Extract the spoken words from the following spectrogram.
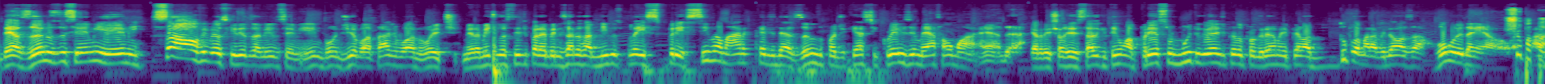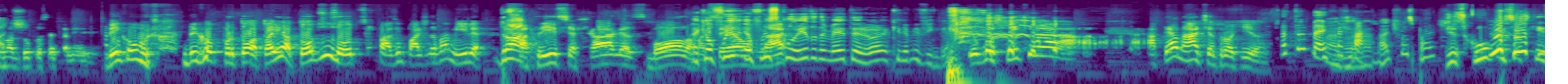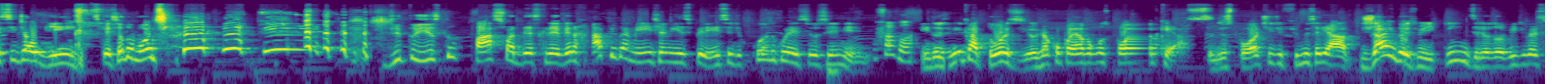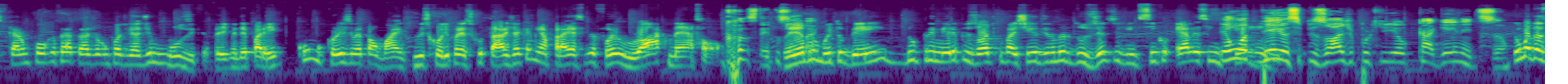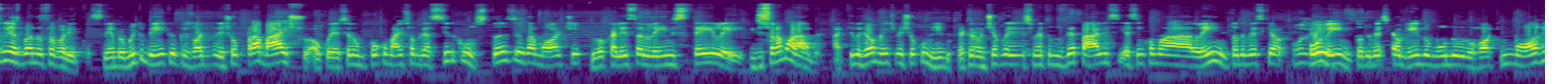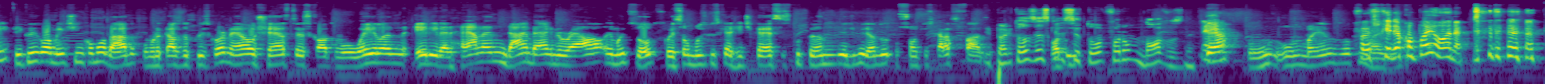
10 anos do CMM. Salve, meus queridos amigos do CMM. Bom dia, boa tarde, boa noite. Primeiramente, gostaria de parabenizar os amigos pela expressiva marca de 10 anos do podcast Crazy Metal Mind. Quero deixar registrado que tenho um apreço muito grande pelo programa e pela dupla maravilhosa Romulo e Daniel. Chupa, Faz uma dupla sertaneja. Bem como, bem como por to, tô aí, ó, todos os outros que fazem parte da família. Droga! Patrícia, Chagas, Bola, É que eu fui, eu fui Nath. excluído no e-mail anterior, eu queria me vingar. Eu gostei que a, até a Nath entrou aqui, ó. Tudo bem, faz a parte. Nath faz parte. Desculpe se eu esqueci de alguém. Esqueceu do monte. Dito isto, passo a descrever rapidamente a minha experiência de quando conheci o CMM. Por favor. Em 2014, eu já acompanhava alguns podcasts de esporte e de filme e seriado. Já em 2015, resolvi diversificar um pouco e fui atrás de algum podcast de música. Foi aí que me deparei com o Crazy Metal Mind. Eu escolhi para escutar, já que a minha praia sempre foi rock metal. Gostei do Lembro muito bem do primeiro episódio que baixei, de número 225, Alice in Eu odeio esse episódio porque eu caguei na edição. Uma das minhas bandas favoritas. Lembro muito bem que o episódio me deixou pra baixo ao conhecer um pouco mais sobre as circunstâncias da morte do vocalista Lane Staley e de sua namorada. Aquilo realmente mexeu comigo, já que eu não tinha conhecimento dos detalhes e assim como a Lane, toda vez que O o Lane. Lane, toda vez que alguém do mundo do rock morre, fico igualmente incomodado, como no caso do Chris Cornell, Chester, Scott Wayland, Eddie Van Halen, Dimebag Darrell e muitos outros, pois são músicos que a gente cresce escutando e admirando o som que os caras fazem. E pior que todos esses que ele citou foram novos, né? É. É, uns, uns menos, outros Foi mais. os que ele acompanhou, né?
